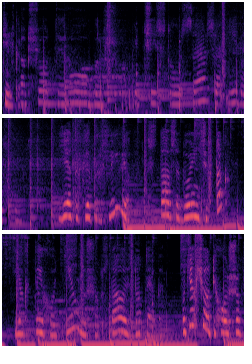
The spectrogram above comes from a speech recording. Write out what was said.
тільки, якщо ти робиш від чистого серця і без купу. Є таке прислів'я стався до інших так, як ти хотів би, щоб сталося до тебе. От якщо ти хочеш, щоб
